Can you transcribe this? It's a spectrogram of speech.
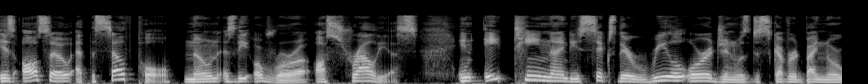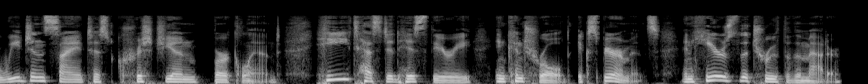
is also at the South Pole, known as the aurora australis. In 1896, their real origin was discovered by Norwegian scientist Christian Birkeland. He tested his theory in controlled experiments. And here's the truth of the matter.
